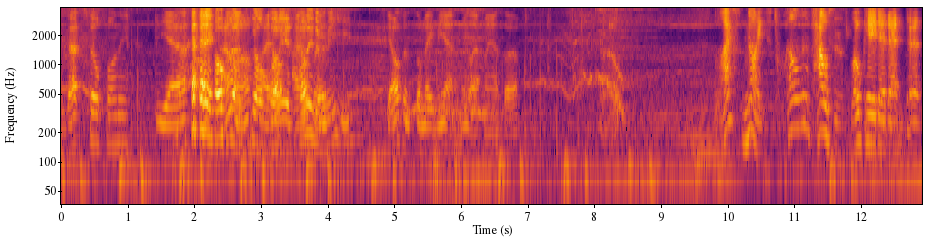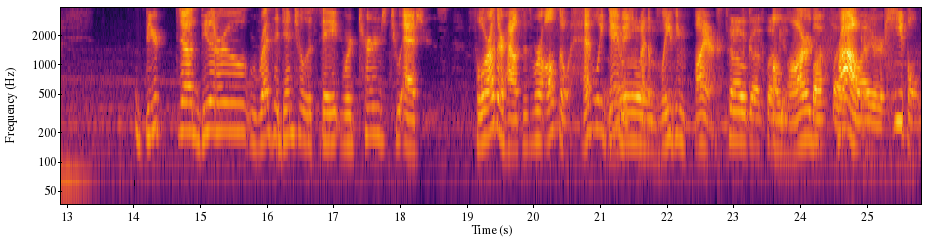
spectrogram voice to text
Is that still funny? yeah. I hope don't that's know. still I funny. hope- it's I funny hope to it is. me. Skeletons still make me, uh, me laugh my ass off. Last night, 12 houses located at the Birta Birtabiru residential estate were turned to ashes. Four other houses were also heavily damaged by the Oh. blazing fire. Toe A large crowd fire. of people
